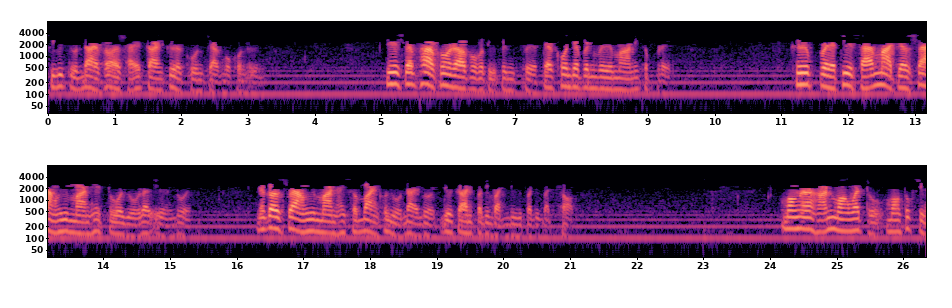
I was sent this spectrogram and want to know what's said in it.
ชีวิตอยู่ได้เพราะอาศัยการเกื้อกูลจากบุคคลอื่นนี่สภาพของเราปกติเป็นเปรตแต่คนจะเป็นเวมานี่ก็เปรตคือเปรตที่สามารถจะสร้างวิมานให้ตัวอยู่ได้เองด้วย แล้วก็สร้างวิมานให้ชาวบ้านเขาอยู่ได้ด้วยด้วยการปฏิบัติดีปฏิบัติชอบ มองอาหารมองวัตถุมองทุกสิ่ง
